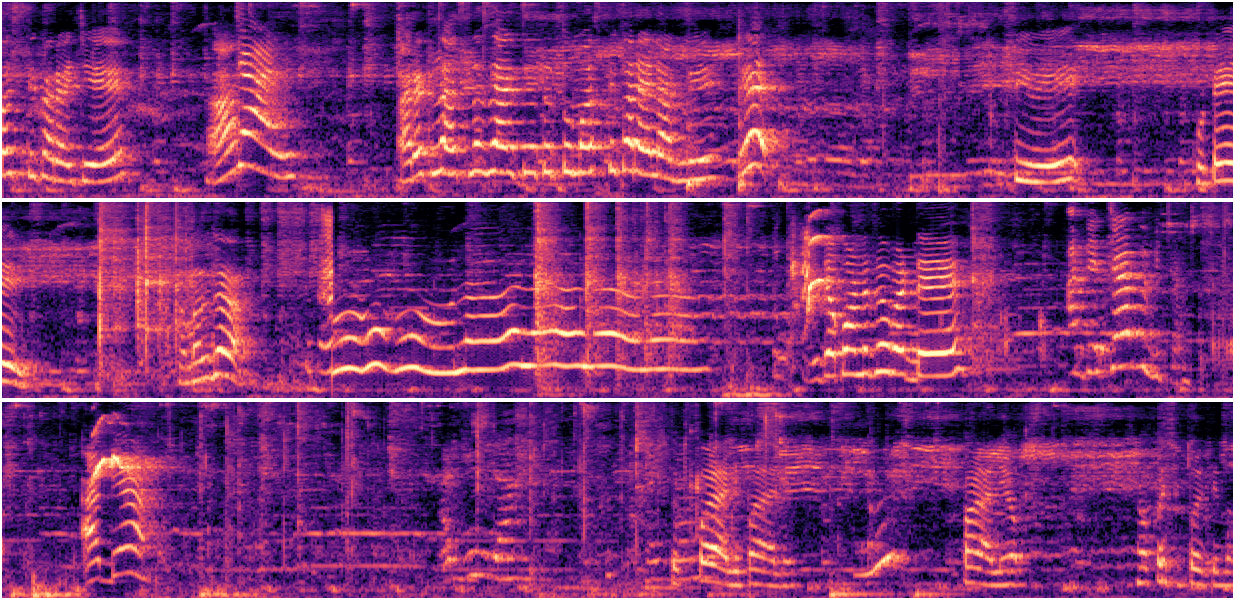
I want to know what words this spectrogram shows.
मस्ती करायची आहे? हा? अरे क्लासला जायचे तर तू मस्ती करायला लागली. टी व्ही कुठे? समजलं? उद्या कोणाचा बर्थडे आद्या? पळाली पळाली. पळाली हो. हो कशी पळते बघ.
